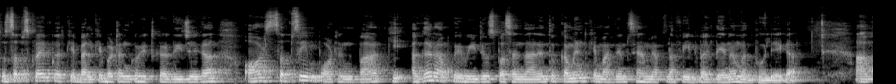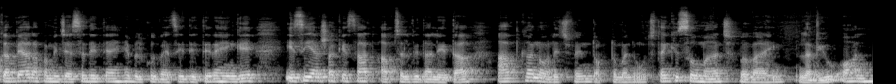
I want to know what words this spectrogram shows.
तो सब्सक्राइब करके बेल के बटन को हिट कर दीजिएगा। और सबसे इंपॉर्टेंट बात कि अगर आपको ये वीडियोस पसंद आ रहे हैं तो कमेंट के माध्यम से हमें अपना फीडबैक देना मत भूलिएगा। आपका प्यार आप हमें जैसे देते आए हैं, बिल्कुल वैसे ही देते रहेंगे। इसी आशा के साथ आप चल विदा लेता आपका knowledge friend doctor Manoj thank you so much bye love you all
